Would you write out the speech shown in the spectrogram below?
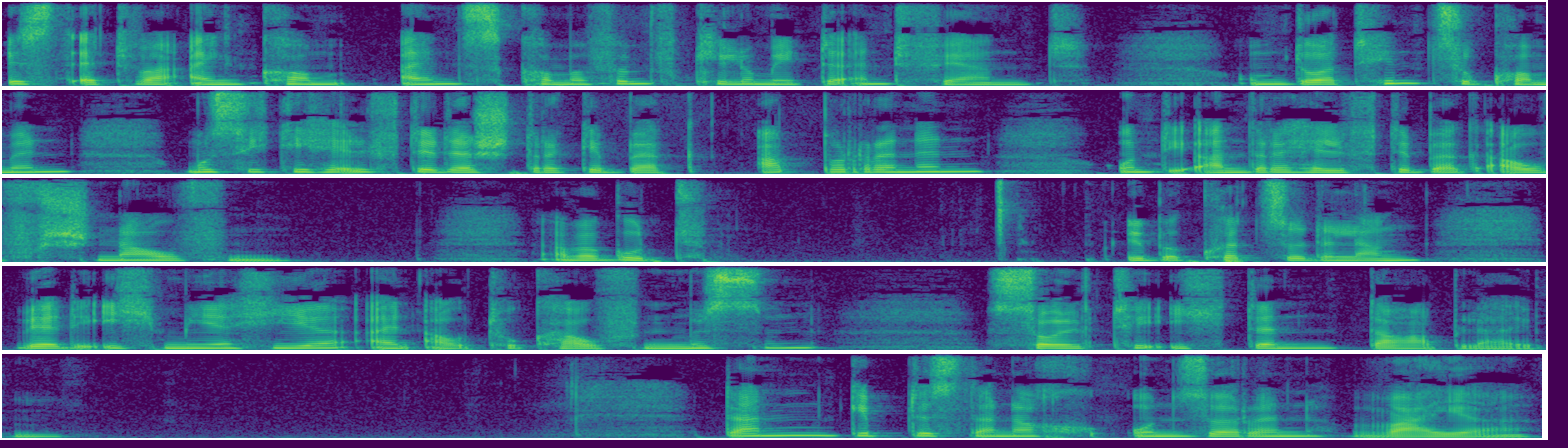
ist etwa 1,5 Kilometer entfernt. Um dorthin zu kommen, muss ich die Hälfte der Strecke bergab rennen und die andere Hälfte bergauf schnaufen. Aber gut, über kurz oder lang werde ich mir hier ein Auto kaufen müssen, sollte ich denn da bleiben. Dann gibt es da noch unseren Weiher,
